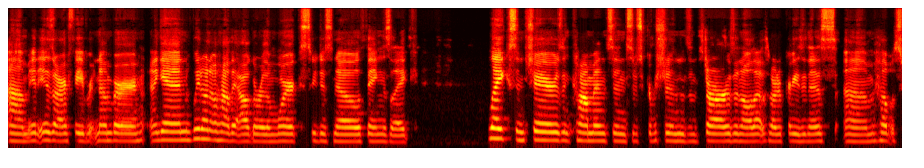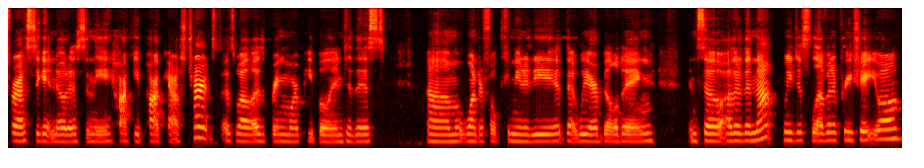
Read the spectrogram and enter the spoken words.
Um, it is our favorite number. Again, we don't know how the algorithm works. We just know things like likes and shares and comments and subscriptions and stars and all that sort of craziness um, helps for us to get noticed in the hockey podcast charts as well as bring more people into this um, wonderful community that we are building. And so other than that we just love and appreciate you all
